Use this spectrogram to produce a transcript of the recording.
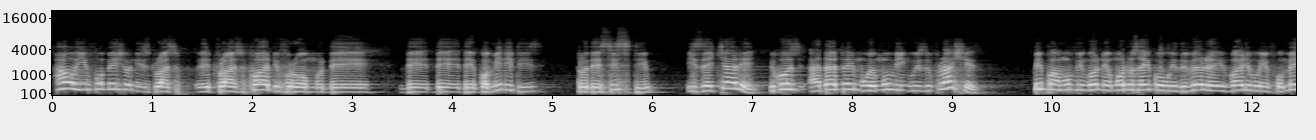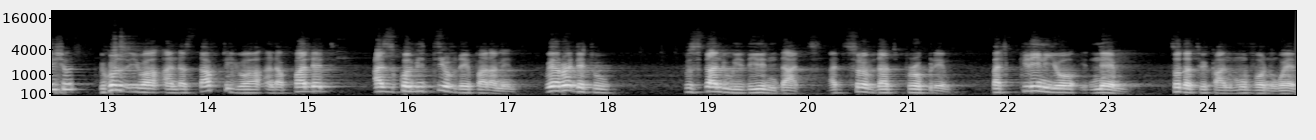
how information is trans- uh, transferred from the, the, the, the communities to the system is a challenge because at that time we're moving with flashes. People are moving on a motorcycle with very valuable information. because you are understaffed, you are underfunded, as committee of the parliament, we are ready to, to stand with you in that and solve that problem. But clean your name so that we can move on well.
